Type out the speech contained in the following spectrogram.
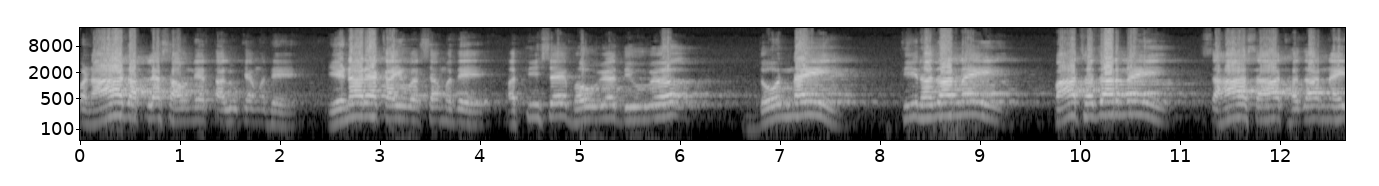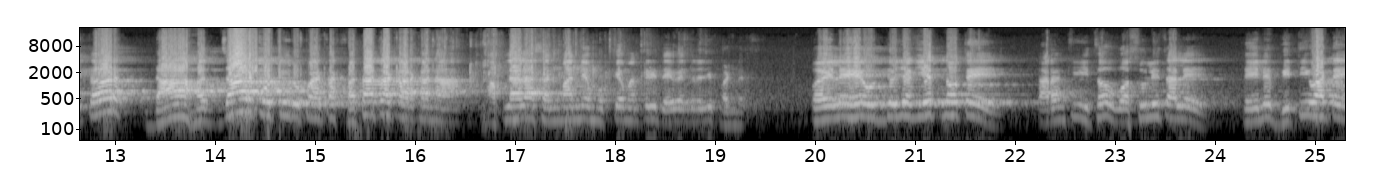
पण आज आपल्या सावनेर तालुक्यामध्ये येणाऱ्या काही वर्षामध्ये अतिशय भव्य दिव्य दोन नाही तीन हजार नाही पाच हजार नाही सहा सात हजार नाही तर दहा हजार कोटी रुपयाचा खताचा कारखाना आपल्याला सन्मान्य मुख्यमंत्री देवेंद्रजी फडणवीस. पहिले हे उद्योजक येत नव्हते कारण की इथं वसुलीत आले त्याला भीती वाटे.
